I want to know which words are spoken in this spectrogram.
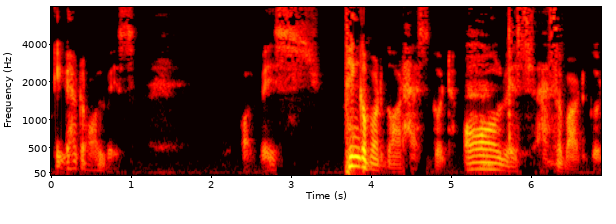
okay, you have to always, always think about God as good. Always as about good.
